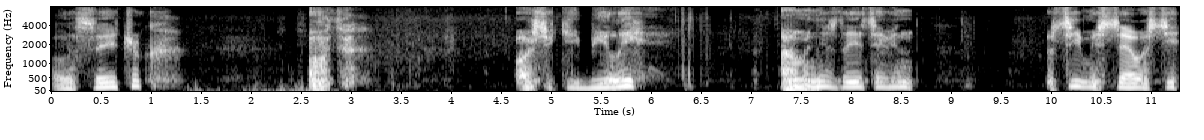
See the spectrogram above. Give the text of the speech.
лисичок. От. Ось який білий. А мені здається, він у цій місцевості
